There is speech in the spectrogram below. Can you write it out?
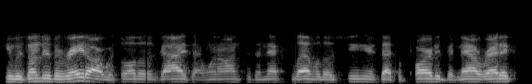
he was under the radar with all those guys that went on to the next level, those seniors that departed. But now Reddick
